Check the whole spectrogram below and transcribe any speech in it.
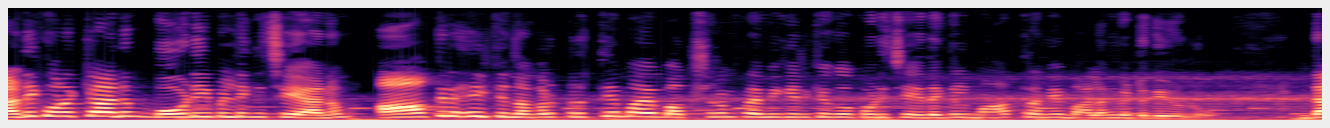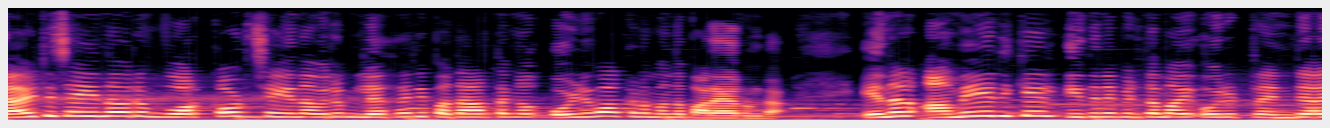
തടി കുറയ്ക്കാനും ബോഡി ബിൽഡിംഗ് ചെയ്യാനും ആഗ്രഹിക്കുന്നവർ കൃത്യമായ ഭക്ഷണം ക്രമീകരിക്കുക കൂടി ചെയ്തെങ്കിൽ മാത്രമേ ബലം കിട്ടുകയുള്ളൂ. ഡയറ്റ് ചെയ്യുന്നവരും വർക്കൗട്ട് ചെയ്യുന്നവരും ലഹരി പദാർത്ഥങ്ങൾ ഒഴിവാക്കണമെന്ന് പറയാറുണ്ട്. എന്നാൽ അമേരിക്കയിൽ ഇതിന് വിരുദ്ധമായി ഒരു ട്രെൻഡ്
